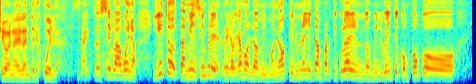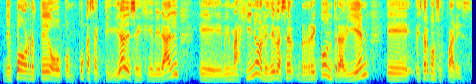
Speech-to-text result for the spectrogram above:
llevan adelante la escuela. Exacto, Seba, bueno, y esto también siempre recalcamos lo mismo, ¿no? Que en un año tan particular, en un 2020 con poco deporte o con pocas actividades en general, eh, me imagino les debe hacer recontra bien eh, estar con sus pares.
